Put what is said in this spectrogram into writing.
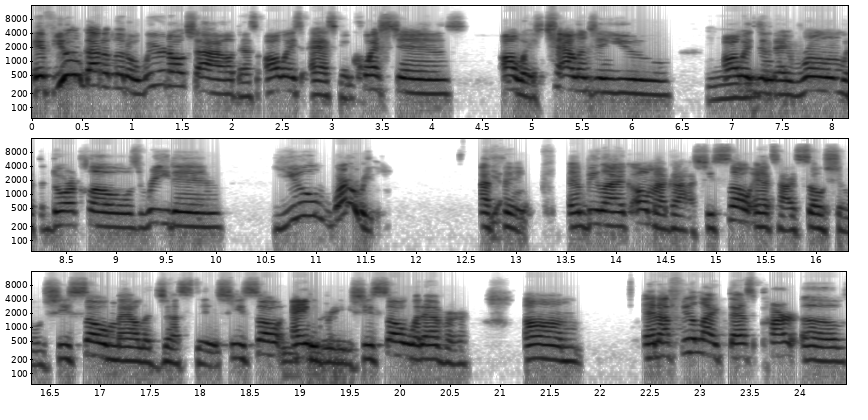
if you've got a little weirdo child that's always asking questions, always challenging you, mm. always in their room with the door closed, reading, you worry, I yeah. think, and be like, oh my gosh, she's so antisocial. She's so maladjusted. She's so mm. angry. She's so whatever. Um, and I feel like that's part of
